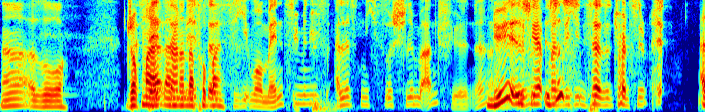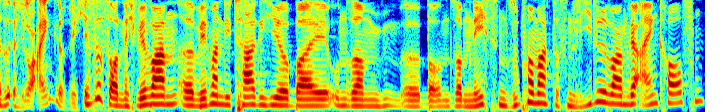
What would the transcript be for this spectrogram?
Ne, also Das man halt aneinander ist, vorbei. dass es sich im Moment zumindest alles nicht so schlimm anfühlt. Ne? Nö, also ist- hat ist man es- sich in dieser Situation Also so eingerichtet. ist es auch nicht. Wir waren, äh, wir waren die Tage hier bei unserem, äh, bei unserem nächsten Supermarkt, das ist ein Lidl, waren wir einkaufen,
